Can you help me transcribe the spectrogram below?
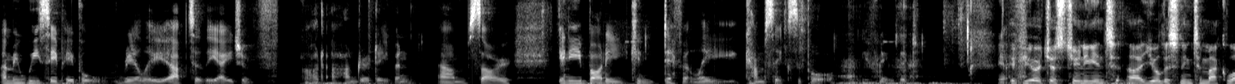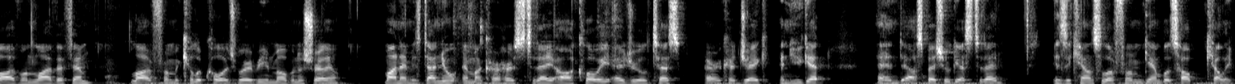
I mean, we see people really up to the age of, God, 100 even. Um, so anybody can definitely come seek support if needed. If you're just tuning in, to, uh, you're listening to Mac Live on Live FM, live from MacKillop College, Werribee in Melbourne, Australia. My name is Daniel, and my co-hosts today are Chloe, Adriel, Tess, Erica, Jake, and Huguette. And our special guest today is a counsellor from Gamblers Help, Kelly.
